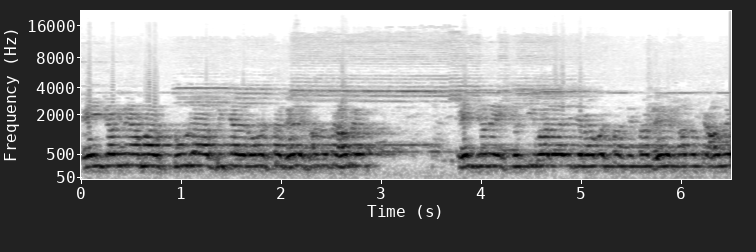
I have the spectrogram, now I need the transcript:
এই জন্য আমার পুরা বিচার ব্যবস্থা ঢেলে সাজাতে হবে। এই জন্য সচিবালয়ের যে ব্যবস্থা সেটা ঢেলে সাজাতে হবে।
